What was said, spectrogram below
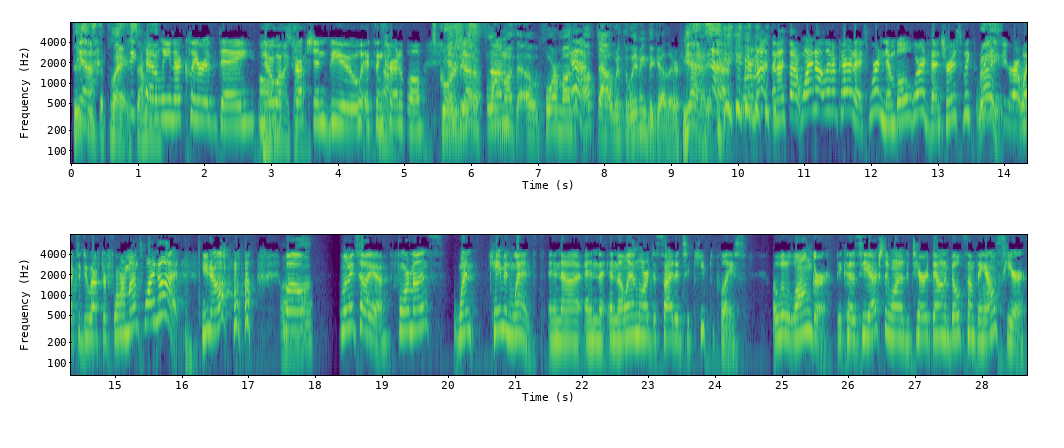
This yeah. is the place. See I mean, Catalina, clear as day. Oh no my God. obstruction view. It's incredible. it's gorgeous. she got a four um, month uh, four month yeah. opt out with the living together. Yes. Yeah, four months. And I thought, why not live in paradise? We're nimble, we're adventurous. We, we Right. can figure out what to do after four months. Why not? You know? well, Uh-huh. Let me tell you, four months went, came and went, and uh, and the, and the landlord decided to keep the place a little longer because he actually wanted to tear it down and build something else here,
